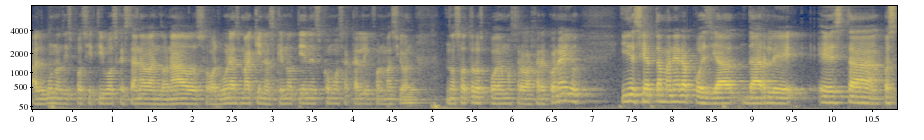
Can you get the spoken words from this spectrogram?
algunos dispositivos que están abandonados o algunas máquinas que no tienes cómo sacar la información, nosotros podemos trabajar con ellos y de cierta manera pues ya darle esta, pues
